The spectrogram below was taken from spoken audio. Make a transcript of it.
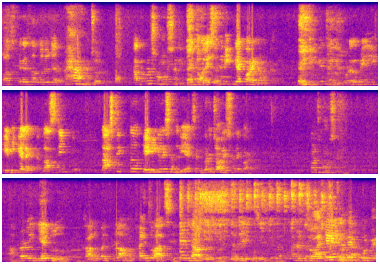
পাঁচ থেকে সাত বছর যাবে। হ্যাঁ হ্যাঁ চলো তাতে কোনো সমস্যা নেই। তাই জলের সাথে বিক্রিয়া করে না ওটা। ওটা তো মেইনলি কেমিক্যাল একটা প্লাস্টিক তো। প্লাস্টিক তো কেমিক্যালের সাথে রিঅ্যাকশন করে জলের সাথে করে না। কোনো সমস্যা নেই। আপনার ওই ইয়েগুলো কালো পাইপগুলো আমার খালি তো আছে যদি এই কোচিং জলটা করবে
